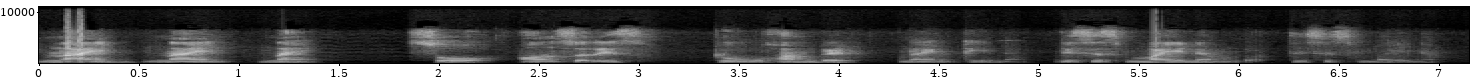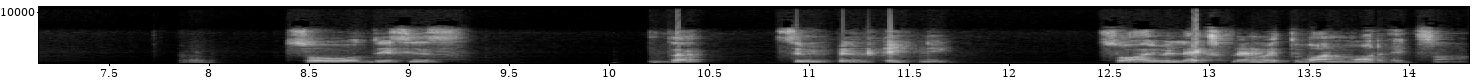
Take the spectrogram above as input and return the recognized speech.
999 so answer is 299 this is my number this is my number So this is the simple technique. So I will explain with one more example.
